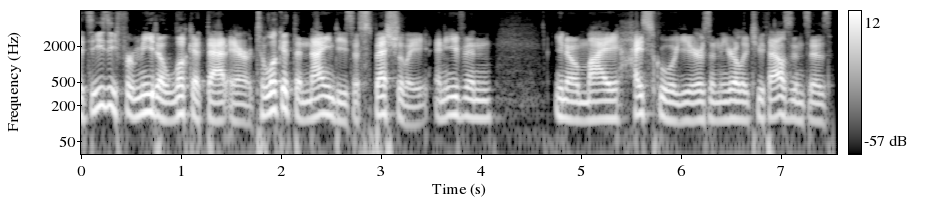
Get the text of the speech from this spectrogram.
it's easy for me to look at that era, to look at the 90s especially, and even, you know, my high school years in the early 2000s as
